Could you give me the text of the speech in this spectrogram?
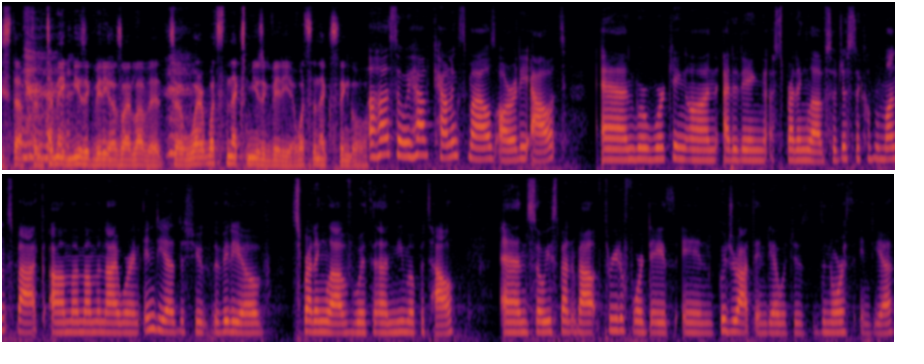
stuff to, to make music videos. I love it. So, what, what's the next music video? What's the next single? Uh huh. So we have Counting Smiles already out and we're working on editing Spreading Love. So just a couple months back, um, my mom and I were in India to shoot the video of Spreading Love with uh, Nima Patel. And so we spent about three to four days in Gujarat, India, which is the North India.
